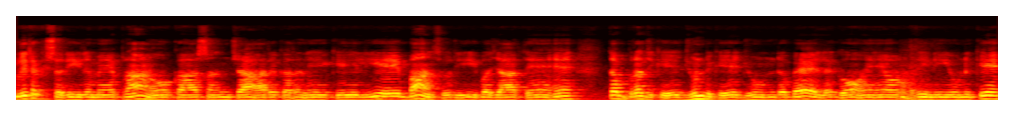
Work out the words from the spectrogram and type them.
मृतक शरीर में प्राणों का संचार करने के लिए बांसुरी बजाते हैं, तब ब्रज के झुंड के झुंड बैल गौएँ और हरिणी उनके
